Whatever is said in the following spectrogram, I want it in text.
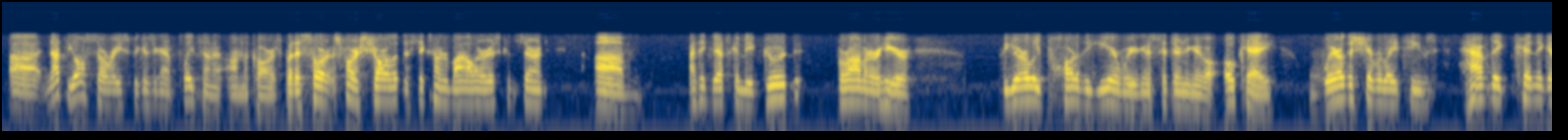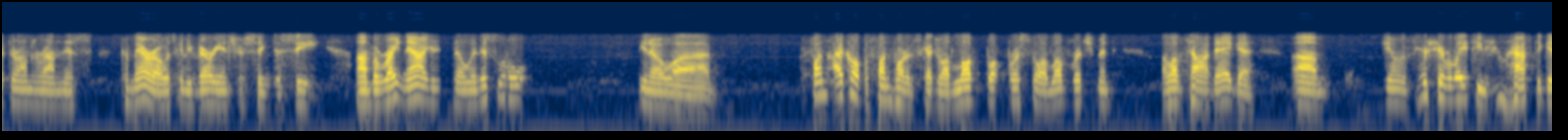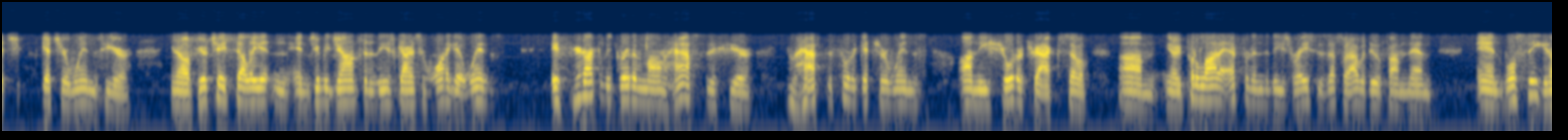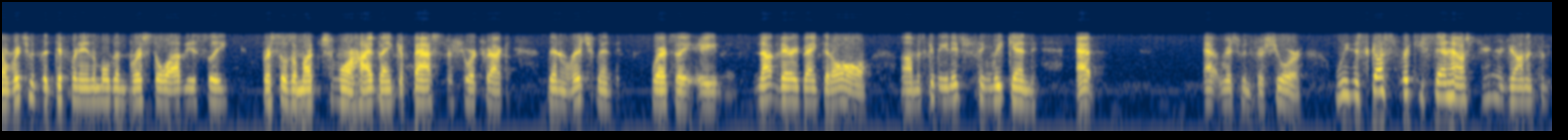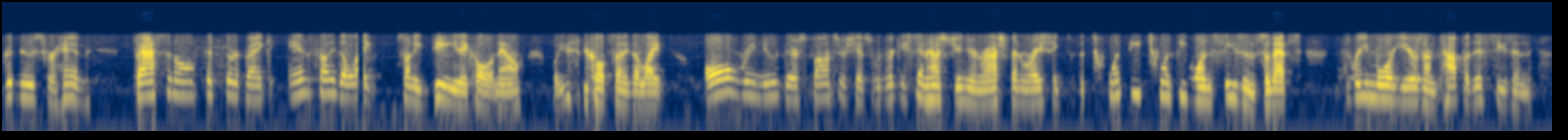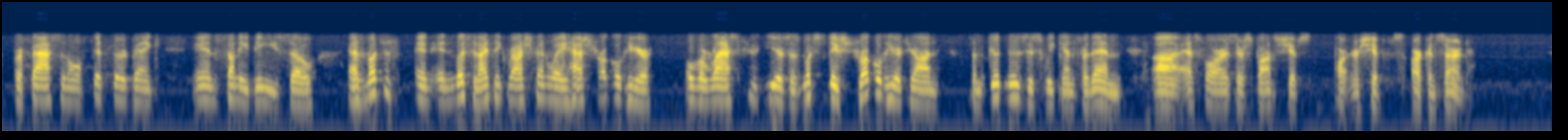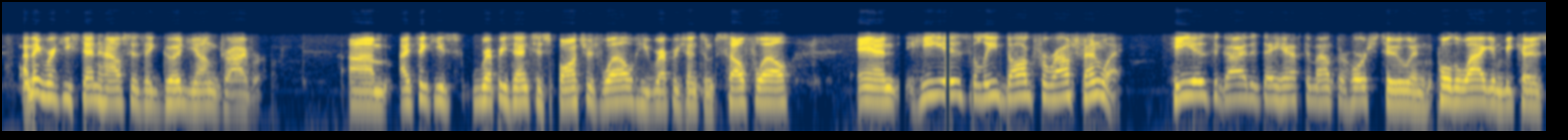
uh, not the All Star race because you're going to have plates on it, on the cars, but as far as far as Charlotte, the 600 miler is concerned, um, I think that's going to be a good barometer here. The early part of the year where you're going to sit there and you're going to go, okay, where are the Chevrolet teams? Have they can they get their arms around this Camaro? It's going to be very interesting to see. Um, but right now, you know, in this little, you know, uh, fun, I call it the fun part of the schedule. I love Bristol. I love Richmond. I love Talladega. Um, you know, if you're Chevrolet teams, you have to get get your wins here. You know, if you're Chase Elliott and, and Jimmie Johnson and these guys who want to get wins, if you're not going to be greater than mile and a half this year, you have to sort of get your wins on these shorter tracks. So, um, you know, you put a lot of effort into these races. That's what I would do if I'm them. And we'll see. You know, Richmond's a different animal than Bristol, obviously. Bristol's a much more high bank, a faster short track than Richmond, where it's a, a not very banked at all. Um, it's going to be an interesting weekend at at Richmond for sure. We discussed Ricky Stenhouse Jr., John, and some good news for him. Fastenal, Fifth Third Bank, and Sunny Delight, Sunny D, they call it now, what used to be called Sunny Delight, all renewed their sponsorships with Ricky Stenhouse Jr. and Fenway Racing through the 2021 season. So that's three more years on top of this season for Fastenal, Fifth Third Bank, and Sunny D. So as much as and, and listen, I think Roush Fenway has struggled here over the last few years. As much as they've struggled here, John, some good news this weekend for them uh, as far as their sponsorships partnerships are concerned. I think Ricky Stenhouse is a good young driver. Um, I think he represents his sponsors well. He represents himself well, and he is the lead dog for Roush Fenway. He is the guy that they have to mount their horse to and pull the wagon because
